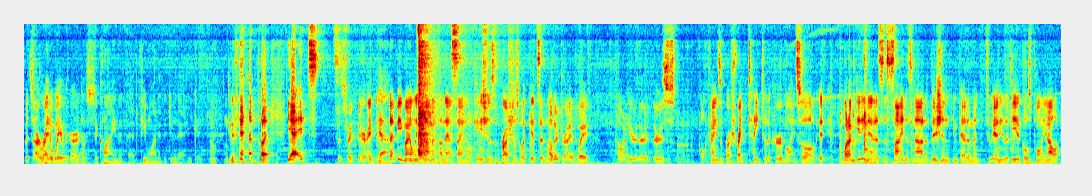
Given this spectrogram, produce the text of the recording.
But it's our right of way regardless. Declined that, that if he wanted to do that, he could Oh, do okay. that, but, yeah, it's, It's right there. I- Yeah. That'd be my only comment on that sign location, is the brush is what gets it. Another driveway out here, there, there's all kinds of brush right tight to the curb line. So it, what I'm getting at is the sign is not a vision impediment to any of the vehicles pulling out,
